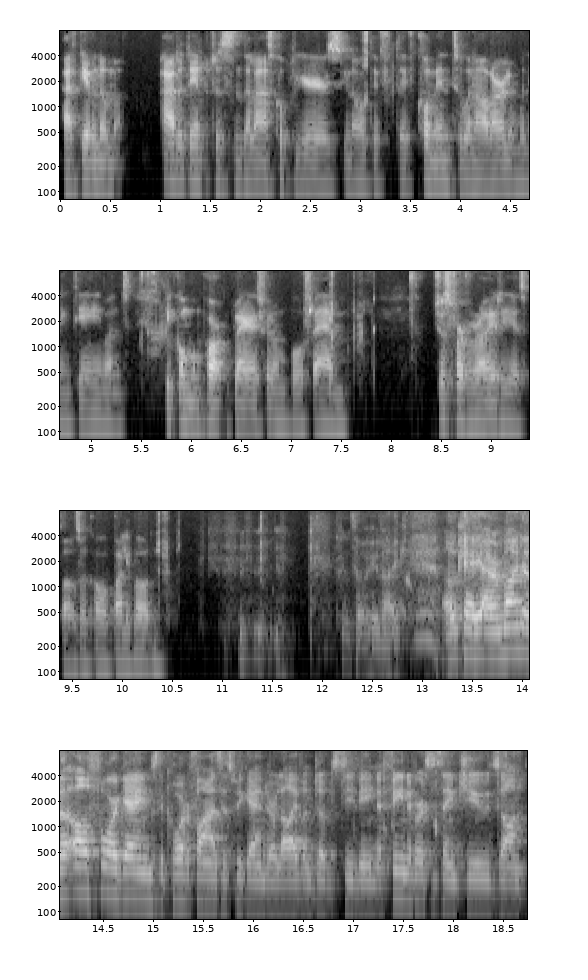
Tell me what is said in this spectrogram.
have given them added impetus in the last couple of years. You know, they've they've come into an All Ireland winning team and become important players for them. But um, just for variety, I suppose I'll go with Ballyboden. What we like. Okay, a reminder that all four games, the quarterfinals this weekend, are live on Dubs TV. Na Fianna versus St. Jude's on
